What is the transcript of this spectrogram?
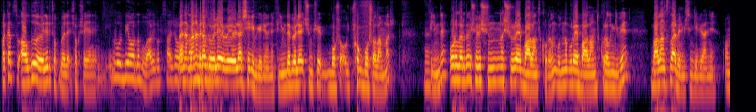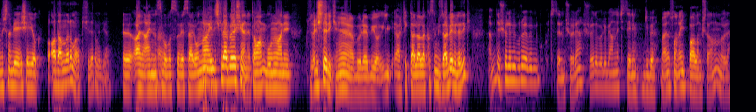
Fakat aldığı öğeleri çok böyle çok şey yani. Bu bir orada bu var, bir burada sadece o. Bana, bana biraz öyle öğeler şey gibi geliyor. Yani filmde böyle çünkü boş çok boş alan var. Filmde. Oralarda şöyle şununla şuraya bağlantı kuralım, bununla buraya bağlantı kuralım gibi bağlantılar benim için geliyor hani. Onun dışında bir şey yok. Adamları mı, kişileri mi diyorsun? Ee, aynı annesi babası vesaire. Onlarla ilişkiler böyle şey yani. Tamam bunu hani güzel işledik. He, böyle bir erkeklerle alakasını güzel belirledik. Ha, bir de şöyle bir buraya bir, bir baba çizelim şöyle. Şuraya da böyle bir anne çizelim gibi. Ben de sonra ip bağlamışlar anladın mı böyle?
